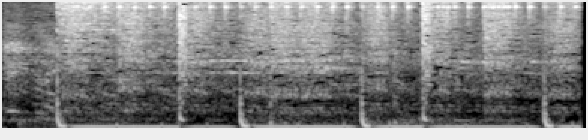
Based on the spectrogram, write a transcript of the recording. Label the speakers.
Speaker 1: Yeah.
